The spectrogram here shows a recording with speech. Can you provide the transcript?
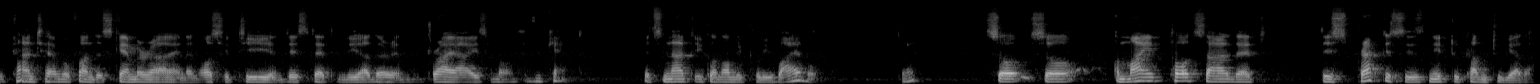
You can't have a fundus camera and an OCT and this, that, and the other, and dry eyes and all that. You can't. It's not economically viable. Okay, so so uh, my thoughts are that these practices need to come together.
